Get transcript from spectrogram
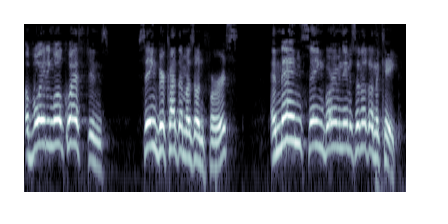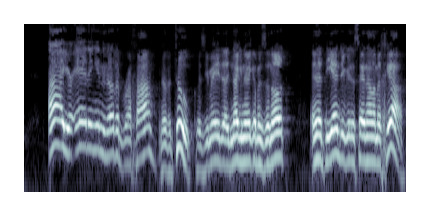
avoiding all questions. Saying Birkat Hamazon first, and then saying Borei Minei on the cake. Ah, you're adding in another bracha, another two, because you made a Nag Nag Mazonot, and at the end you're going to say an Al Hamichya.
